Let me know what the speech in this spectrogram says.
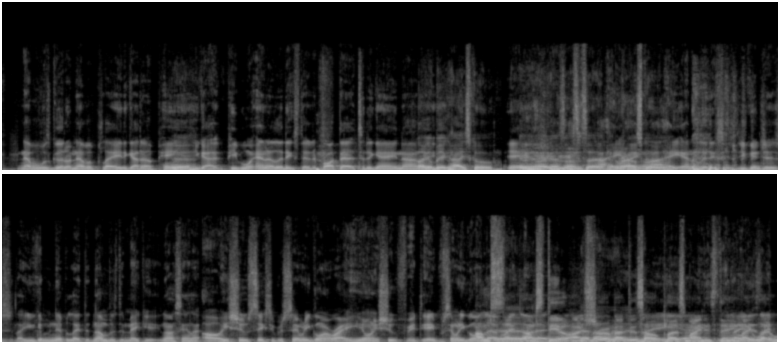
never was good or never played. They got an opinion. Yeah. You got people in analytics that brought that to the game now. Like a big high school. Yeah, know, like that's what I'm saying. I hate, I, Around ain't gonna lie, school. I hate analytics. you can just like you can manipulate the numbers to make it. You know what I'm saying? Like, oh, he shoots sixty percent when he going right. He only shoot fifty eight percent when he going I'm, left. like, I'm that- still unsure about really- this whole like, plus yeah, minus thing. Like, it's what, what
